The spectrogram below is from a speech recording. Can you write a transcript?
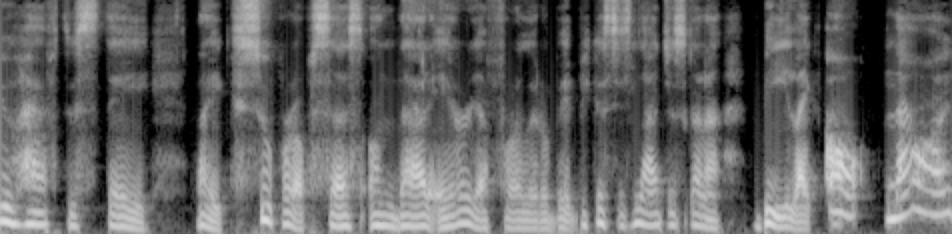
You have to stay like super obsessed on that area for a little bit because it's not just gonna be like, oh, now I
